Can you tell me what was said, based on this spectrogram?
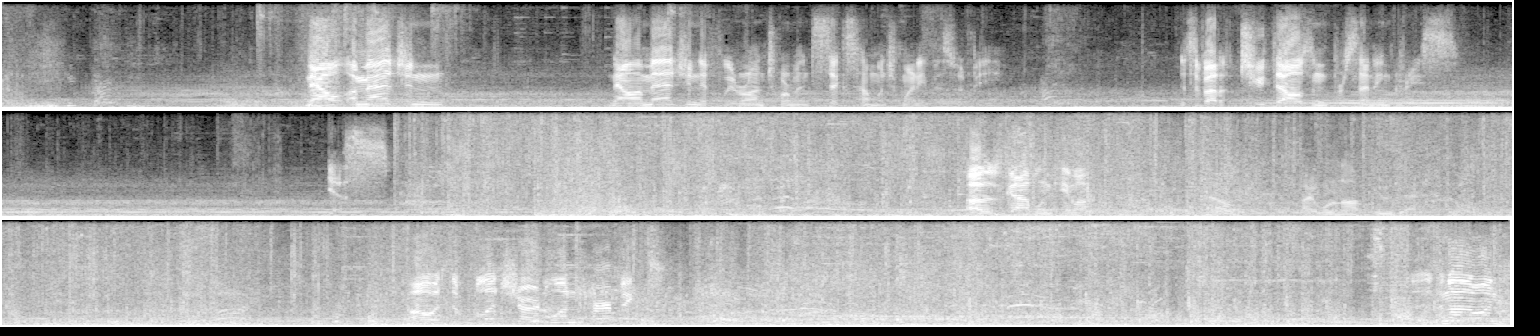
Now imagine now imagine if we were on Torment 6 how much money this would be. It's about a 2000% increase. Yes. Oh, this goblin came up. No, I will not do that. Oh, it's a blood shard one. Perfect. There's another one.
